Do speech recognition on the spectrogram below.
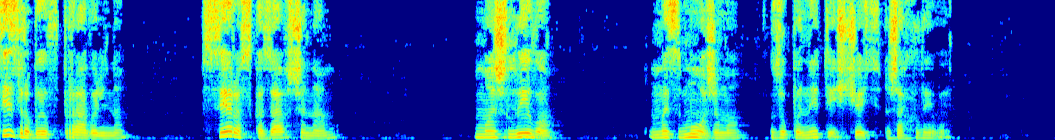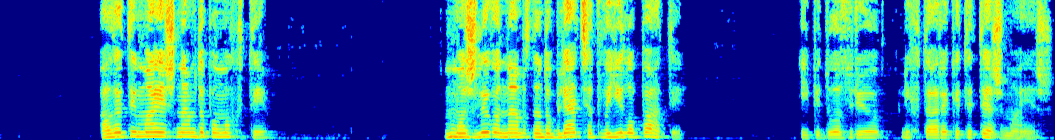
ти зробив правильно, все розказавши нам. Можливо, ми зможемо зупинити щось жахливе. Але ти маєш нам допомогти. Можливо, нам знадобляться твої лопати. І підозрюю, ліхтарики ти теж маєш,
